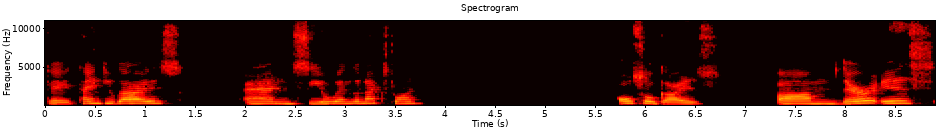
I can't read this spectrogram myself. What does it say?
Okay, thank you guys, and see you in the next one. Also, guys, um there is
